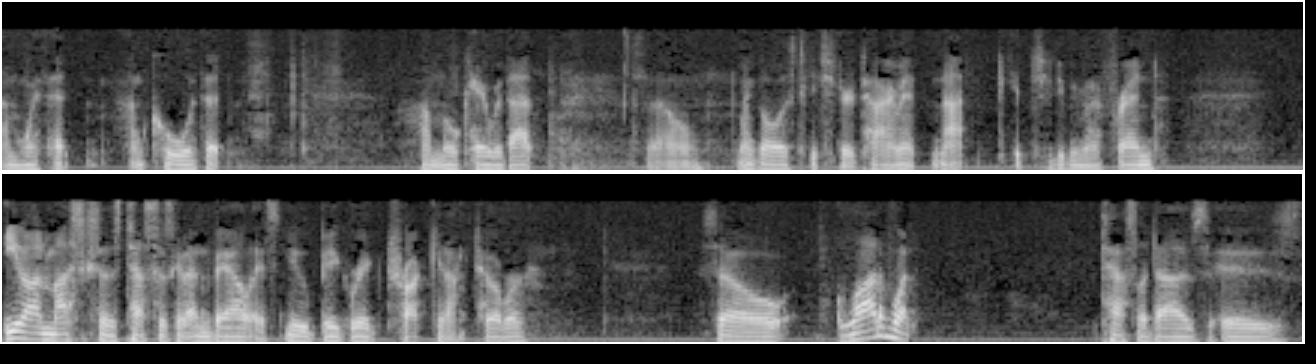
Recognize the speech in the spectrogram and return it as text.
I'm with it. I'm cool with it. I'm okay with that. So my goal is to get you to retirement, not get you to be my friend. Elon Musk says Tesla's going to unveil its new big rig truck in October. So a lot of what Tesla does is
